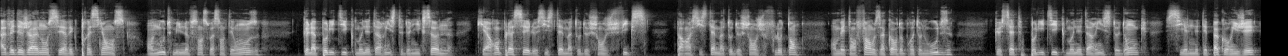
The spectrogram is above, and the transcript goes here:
avait déjà annoncé avec prescience en août 1971 que la politique monétariste de Nixon, qui a remplacé le système à taux de change fixe par un système à taux de change flottant en mettant fin aux accords de Bretton Woods, que cette politique monétariste donc, si elle n'était pas corrigée,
